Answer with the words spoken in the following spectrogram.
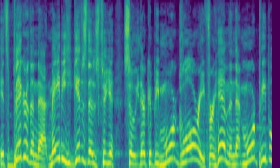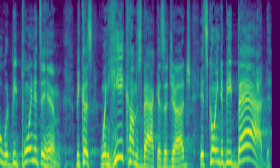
It's bigger than that. Maybe he gives those to you so there could be more glory for him and that more people would be pointed to him. Because when he comes back as a judge, it's going to be bad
